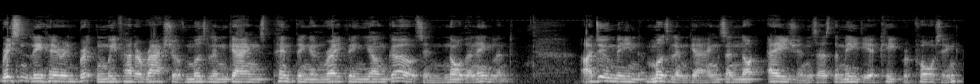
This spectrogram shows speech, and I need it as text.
Recently, here in Britain, we've had a rash of Muslim gangs pimping and raping young girls in northern England. I do mean Muslim gangs and not Asians, as the media keep reporting.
